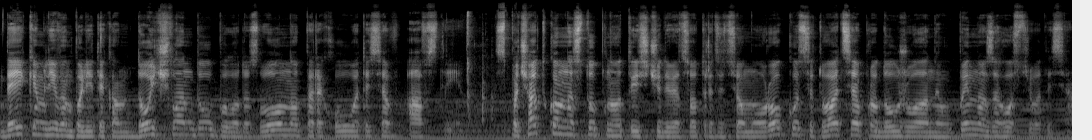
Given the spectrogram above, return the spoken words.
Деяким лівим політикам Дойчланду було дозволено переховуватися в Австрії. З початком наступного 1937 року ситуація продовжувала неупинно загострюватися.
